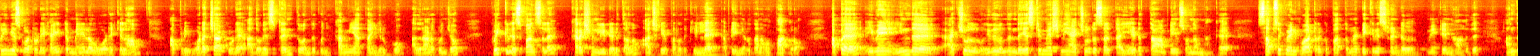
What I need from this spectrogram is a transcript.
ப்ரீவியஸ் குவார்ட்டருடைய ஹைட்டை மேலே உடைக்கலாம். அப்படி உடைச்சா கூட அதோடைய ஸ்ட்ரென்த் வந்து கொஞ்சம் கம்மியாக தான் இருக்கும். அதனால கொஞ்சம் குயிக் ரெஸ்பான்ஸில் கரெக்ஷன் லீட் எடுத்தாலும் ஆச்சரியப்படுறதுக்கு இல்லை அப்படிங்கிறத நம்ம பார்க்குறோம். அப்போ இவன் இந்த ஆக்சுவல் இது வந்து இந்த எஸ்டிமேஷனையும் ஆக்சுவல் ரிசல்ட்டாக எடுத்தான் அப்படின்னு சொன்னோம்னாக்க சப்சிக்வெண்ட் குவார்ட்டருக்கு பார்த்தோம்னா டிக்ரீஸ் ட்ரெண்டு மெயின்டைன் ஆகுது. அந்த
